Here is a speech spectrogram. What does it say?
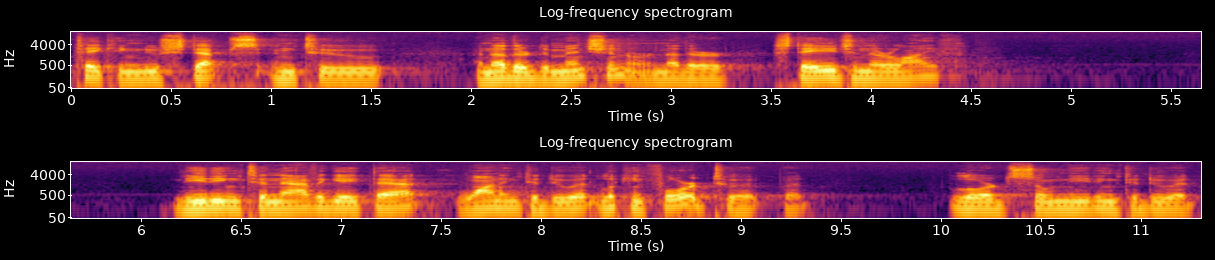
taking new steps into another dimension or another stage in their life, needing to navigate that, wanting to do it, looking forward to it, but Lord, so needing to do it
